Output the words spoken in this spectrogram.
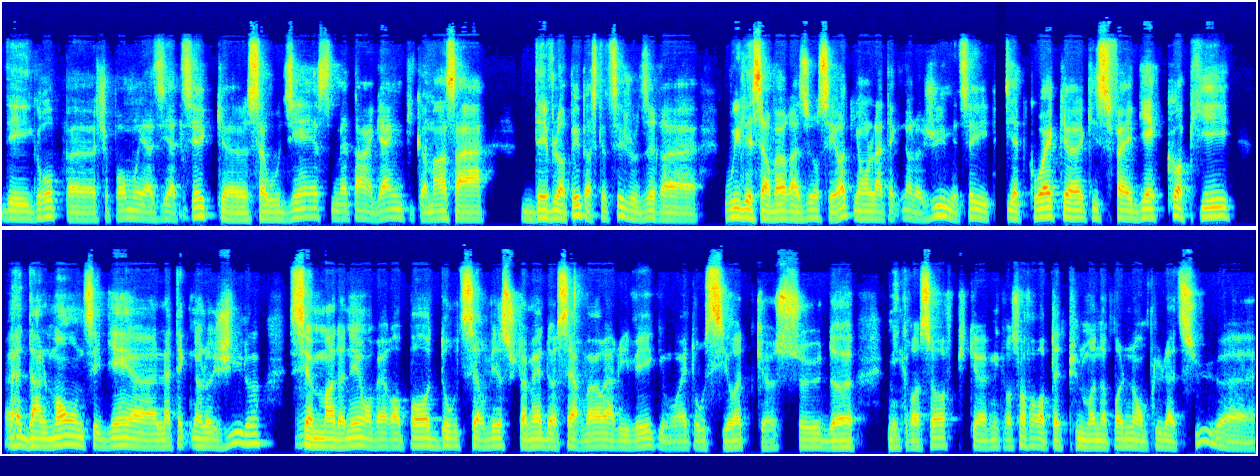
des groupes, euh, je ne sais pas, moi, asiatiques, euh, saoudiens se mettent en gang puis commencent à développer parce que, tu sais, je veux dire, euh, oui, les serveurs Azure, c'est hot, ils ont la technologie, mais tu sais, s'il y a de quoi que- qui se fait bien copier euh, dans le monde, c'est bien euh, la technologie. Là. Si à un moment donné, on ne verra pas d'autres services, justement, de serveurs arriver qui vont être aussi hot que ceux de Microsoft, puis que Microsoft n'aura peut-être plus le monopole non plus là-dessus. euh,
